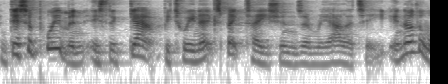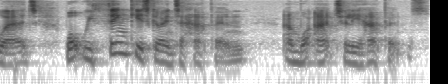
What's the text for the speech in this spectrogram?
And disappointment is the gap between expectations and reality. In other words, what we think is going to happen and what actually happens.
